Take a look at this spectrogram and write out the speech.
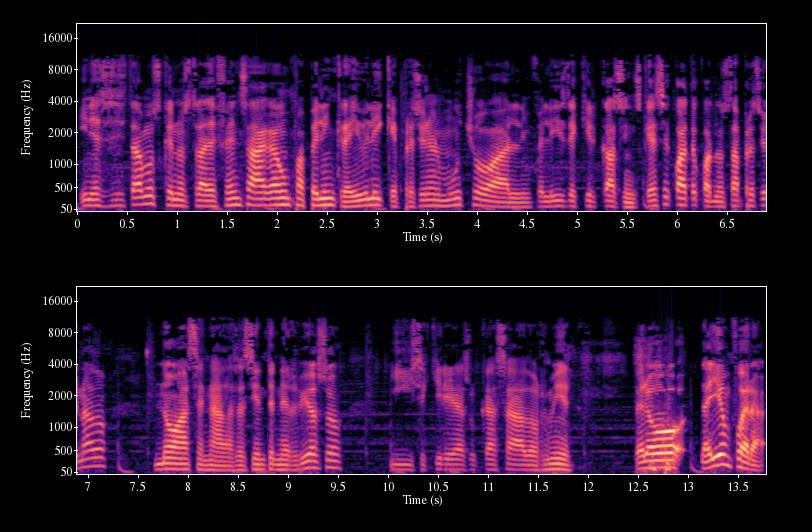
Y necesitamos que nuestra defensa haga un papel increíble y que presionen mucho al infeliz de Kirk Cousins, que ese cuate cuando está presionado no hace nada, se siente nervioso y se quiere ir a su casa a dormir. Pero de ahí en fuera,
